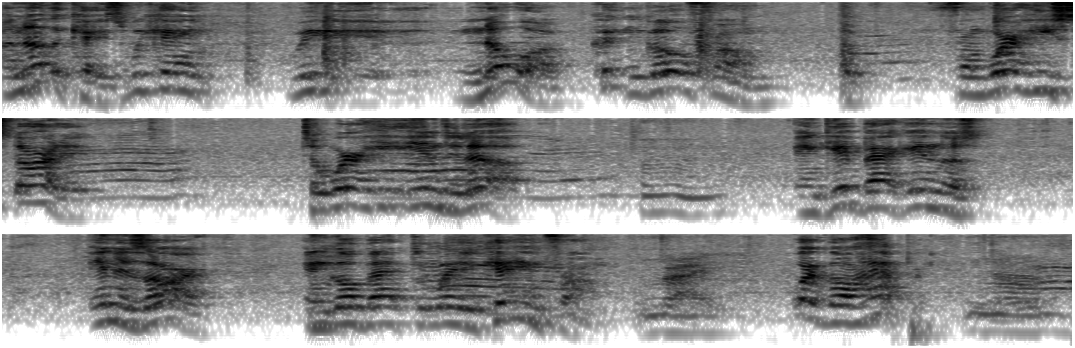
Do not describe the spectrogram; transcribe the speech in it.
Another case, we can't. We Noah couldn't go from from where he started to where he ended up mm-hmm. and get back in the in his ark and go back to where he came from. Right. What gonna happen? No.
